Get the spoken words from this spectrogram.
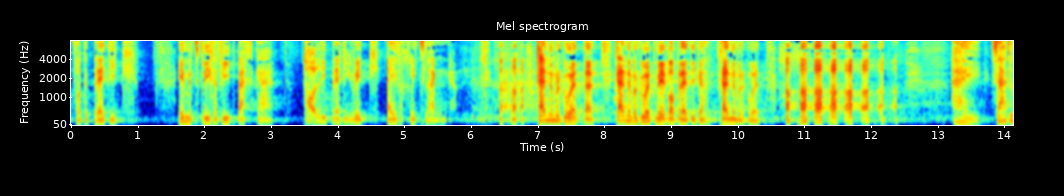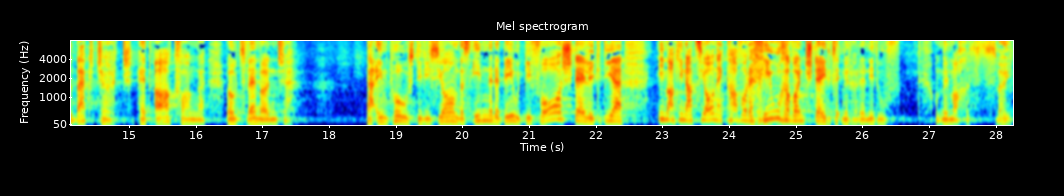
von der Predigt immer das gleiche Feedback gegeben tolle Predigt, Rick, einfach ein zu lang. Kennen wir gut, he? Kennen wir gut, wir, die predigen. Kennen wir gut. hey, Saddleback Church hat angefangen, weil zwei Menschen der Impuls, die Vision, das innere Bild, die Vorstellung, die Imagination hatte von einer Kirche, die entsteht, gesagt, wir hören nicht auf. Und wir machen es zweit.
